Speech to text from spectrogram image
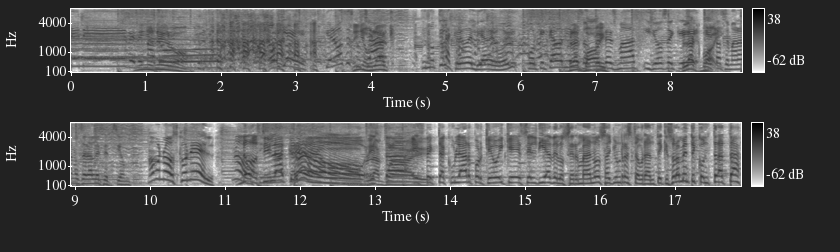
nene, bebé Niño malo. negro. Oye, queremos escuchar Niño black. No te la creo del día de hoy, porque cada día Black me Boy. sorprendes más y yo sé que Black Boy. esta semana no será la excepción. Vámonos con él. No, te la creo. Black Está Boy. espectacular porque hoy que es el Día de los Hermanos hay un restaurante que solamente contrata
